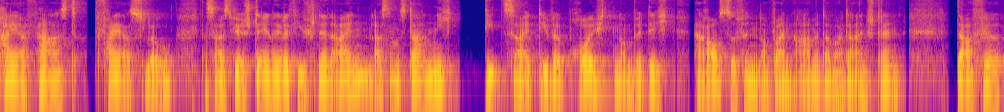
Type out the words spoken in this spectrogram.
Hire Fast, Fire Slow. Das heißt, wir stellen relativ schnell ein, lassen uns da nicht die Zeit, die wir bräuchten, um wirklich herauszufinden, ob wir einen A-Mitarbeiter einstellen. Dafür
